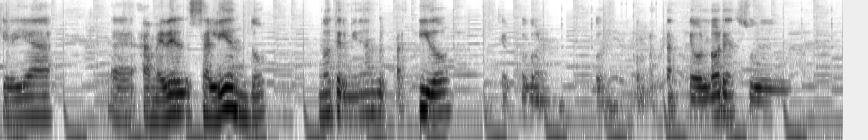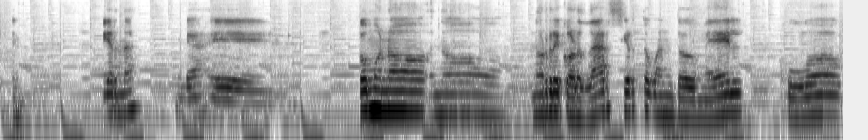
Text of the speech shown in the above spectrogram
que veía eh, a Medel saliendo, no terminando el partido, Con, bastante olor en su, pierna, eh, ¿cómo no, no, recordar, ¿cierto? Cuando Medel jugó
